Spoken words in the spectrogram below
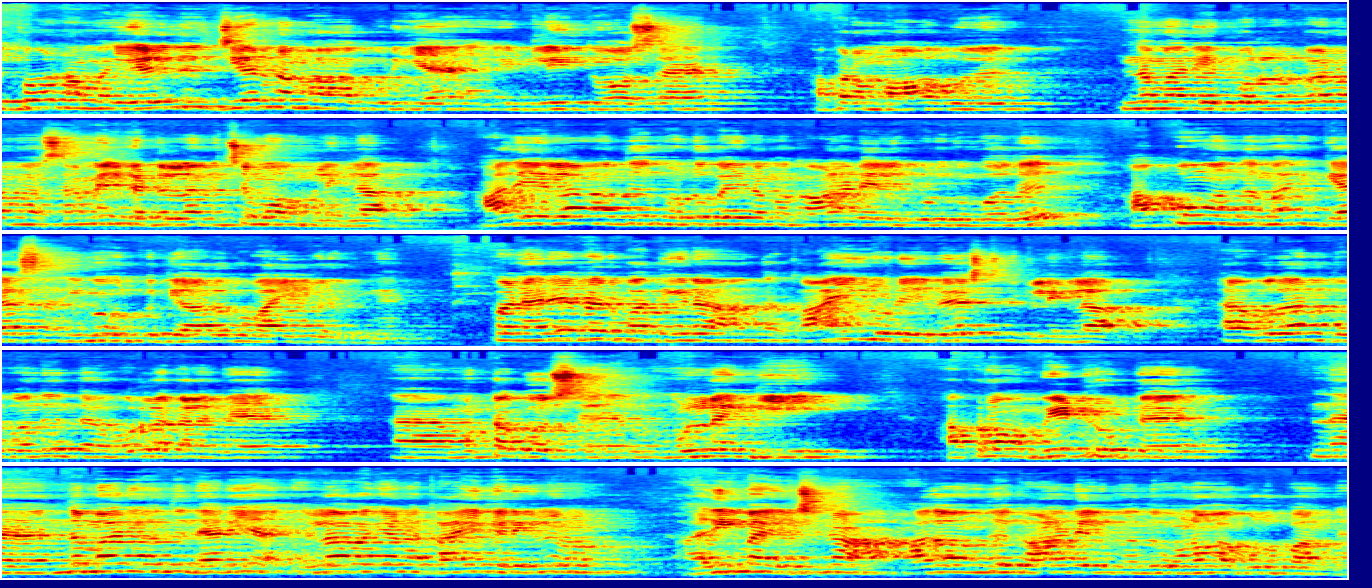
இப்போ நம்ம எளிதில் ஜீரணமாகக்கூடிய இட்லி தோசை அப்புறம் மாவு இந்த மாதிரி பொருள் இப்போ நம்ம சமையல் கட்டெல்லாம் மிச்சமாகும் இல்லைங்களா? அதையெல்லாம் வந்து கொண்டு போய் நம்ம கால்நடையில் கொடுக்கும்போது அப்பவும் அந்த மாதிரி கேஸ் அதிகமாக உற்பத்தி ஆகிறதுக்கு வாய்ப்பு இருக்குங்க. இப்போ நிறைய பேர் பார்த்தீங்கன்னா அந்த காய்களுடைய வேஸ்ட் இருக்கு இல்லைங்களா? உதாரணத்துக்கு வந்து இந்த உருளைக்கிழங்கு முட்டைக்கோஸு முட்டைக்கோசு முள்ளங்கி அப்புறம் பீட்ரூட்டு இந்த மாதிரி வந்து நிறைய எல்லா வகையான காய்கறிகளும் அதிகமாகிடுச்சுன்னா அதை வந்து கால்நடைகளுக்கு வந்து உணவாக கொடுப்பாங்க.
